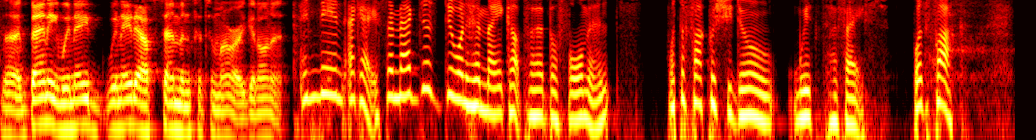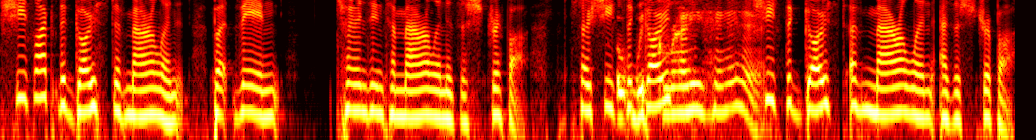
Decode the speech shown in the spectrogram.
no, Benny, we need we need our salmon for tomorrow. Get on it. And then, okay, so Magda's doing her makeup for her performance. What the fuck was she doing with her face? What the fuck? She's like the ghost of Marilyn, but then turns into Marilyn as a stripper. So she's oh, the With ghost. grey hair. She's the ghost of Marilyn as a stripper.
